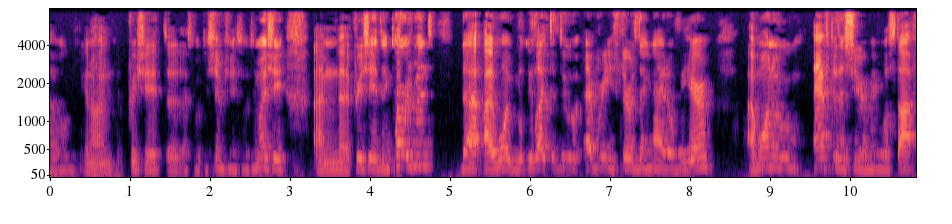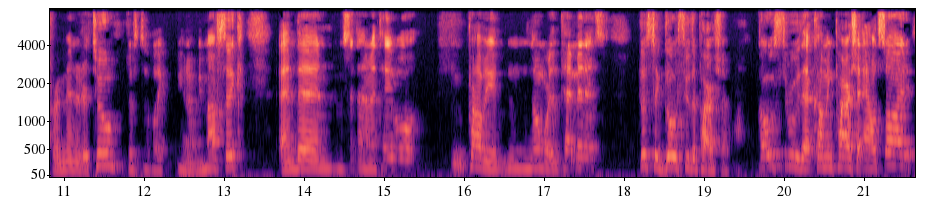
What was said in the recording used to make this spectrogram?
I will, you know, I appreciate the I spoke to spoke to. I appreciate the encouragement that I want. We like to do every Thursday night over here. I want to after this year, maybe we'll stop for a minute or two just to like you know be mafsik, and then we sit down at a table, probably no more than ten minutes, just to go through the parsha go through that coming parsha outside,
